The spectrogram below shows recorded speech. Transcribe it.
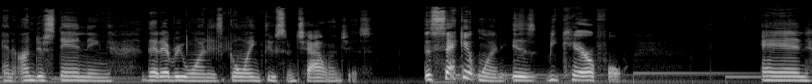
and understanding that everyone is going through some challenges. The second one is be careful. And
